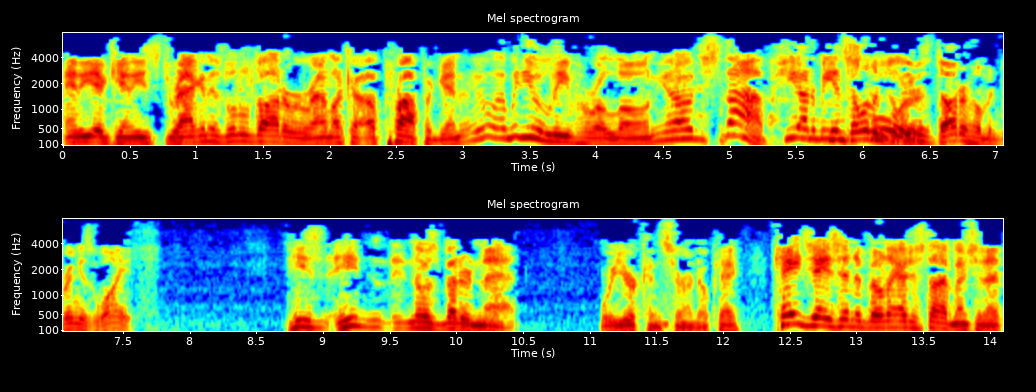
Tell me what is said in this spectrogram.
And he again, he's dragging his little daughter around like a, a prop again. Will you leave her alone? You know, just stop. She ought to be in He's telling school. him to leave his daughter home and bring his wife. He's he knows better than that, where you're concerned. Okay. KJ's in the building. I just thought I'd mention that.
